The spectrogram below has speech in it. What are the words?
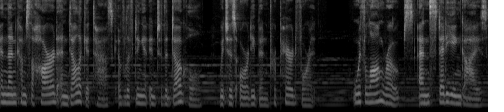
and then comes the hard and delicate task of lifting it into the dug hole which has already been prepared for it. With long ropes and steadying guys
